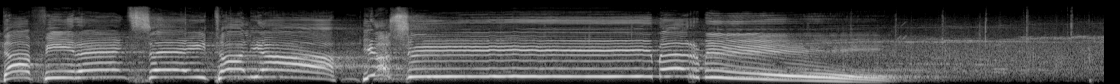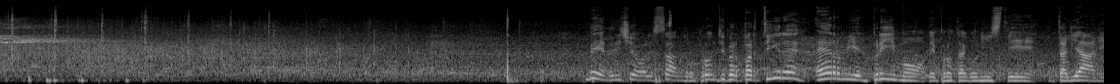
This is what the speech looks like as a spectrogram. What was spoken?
da Firenze Italia Yassim Ermi Bene, diceva Alessandro, pronti per partire. Ermi è il primo dei protagonisti italiani,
